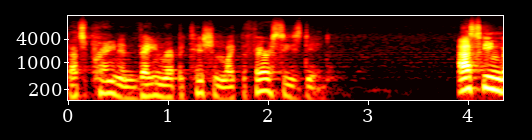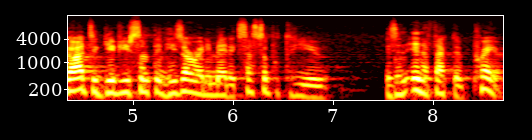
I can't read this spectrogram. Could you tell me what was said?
that's praying in vain repetition like the Pharisees did. Asking God to give you something He's already made accessible to you is an ineffective prayer.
